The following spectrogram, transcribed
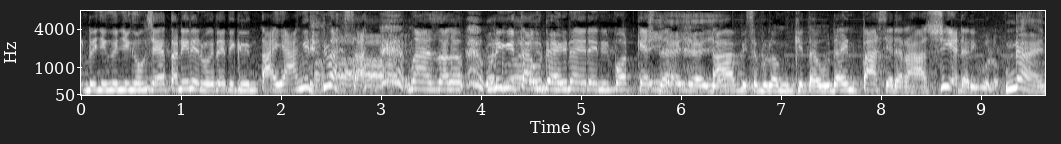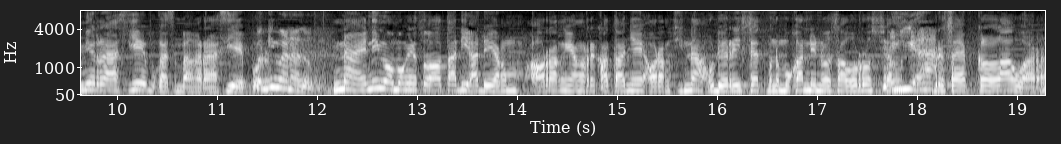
nyinggung-nyinggung setan ini daripada kita tayangin masa masa lo udah kita udahin aja ini podcast dah. Iya, iya, iya. Tapi sebelum kita udahin pasti ada rahasia dari bulu. Nah, ini rahasia bukan sembarang rahasia, Pur. Bagaimana lo? Nah, ini ngomongin soal tadi ada yang orang yang katanya orang Cina udah riset menemukan dinosaurus yang Iya. bersayap kelelawar.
